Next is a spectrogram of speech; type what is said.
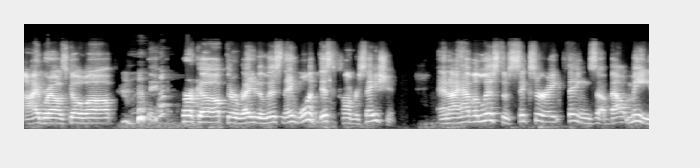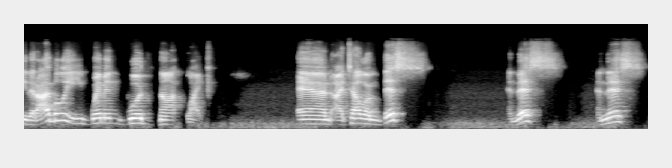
eyebrows go up, they perk up, they're ready to listen. They want this conversation. And I have a list of six or eight things about me that I believe women would not like. And I tell them this and this and this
